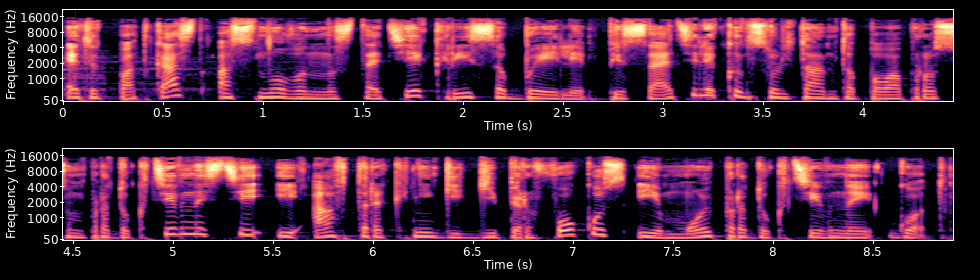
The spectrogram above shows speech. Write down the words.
Этот подкаст основан на статье Криса Бейли, писателя, консультанта по вопросам продуктивности и автора книги «Гиперфокус» и «Мой продуктивный год».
